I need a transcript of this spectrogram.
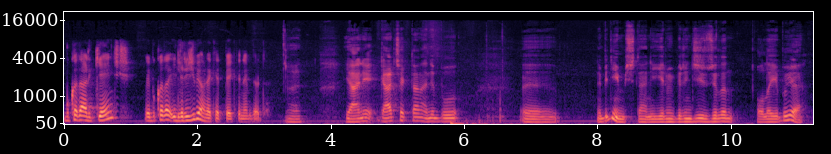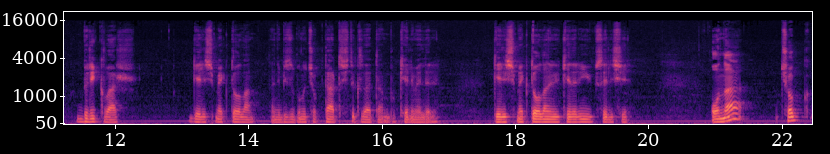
bu kadar genç ve bu kadar ilerici bir hareket beklenebilirdi. Evet. Yani gerçekten hani bu e, ne bileyim işte hani 21. yüzyılın olayı bu ya. Brick var. gelişmekte olan hani biz bunu çok tartıştık zaten bu kelimeleri. Gelişmekte olan ülkelerin yükselişi. Ona çok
